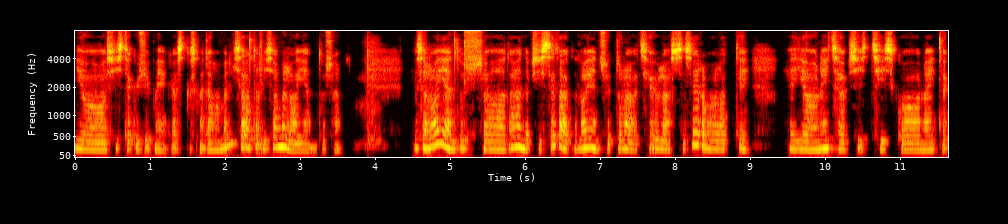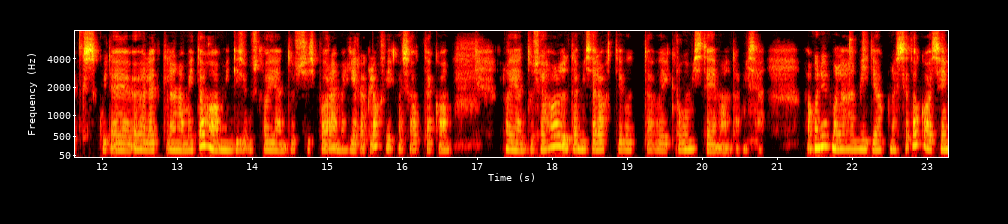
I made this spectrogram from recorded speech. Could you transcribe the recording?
ja siis ta küsib meie käest, kas me tahame lisada, lisame laienduse. ja see laiendus äh, tähendab siis seda, et need laiendused tulevad siia üles serva alati ja neid saab siis, siis ka näiteks, kui te ühel hetkel enam ei taha mingisugust laiendust, siis parema hiireklahviga saate ka laienduse haldamise lahti võtta või Chrome'ist eemaldamise. aga nüüd ma lähen Media aknasse tagasi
